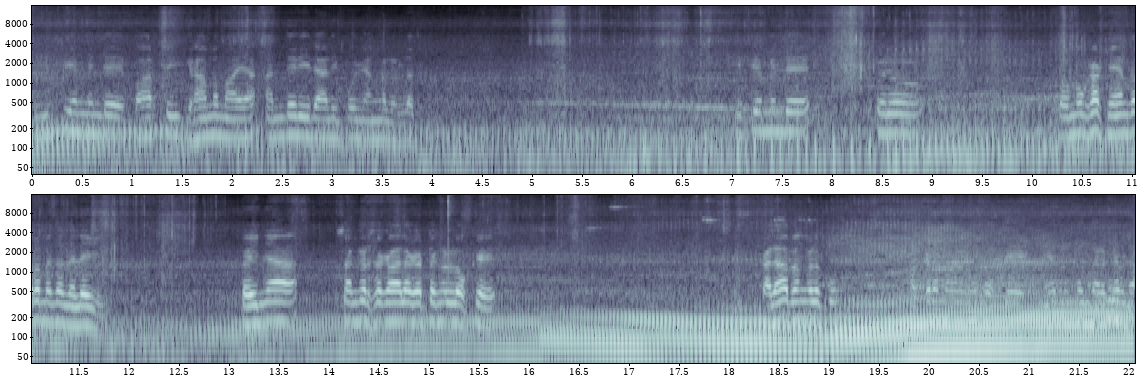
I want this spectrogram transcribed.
സി പി എമ്മിന്റെ പാർട്ടി ഗ്രാമമായ അന്തരിയിലാണ് ഇപ്പോൾ ഞങ്ങളുള്ളത്. സി പി എമ്മിന്റെ ഒരു പ്രമുഖ കേന്ദ്രം എന്ന നിലയിൽ കഴിഞ്ഞ സംഘർഷ കാലഘട്ടങ്ങളിലൊക്കെ കലാപങ്ങൾക്കും അക്രമങ്ങൾക്കും ഒക്കെ നേതൃത്വം നൽകുന്ന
